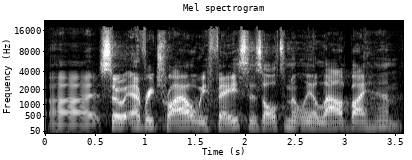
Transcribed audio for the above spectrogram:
Uh, so every trial we face is ultimately allowed by Him.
